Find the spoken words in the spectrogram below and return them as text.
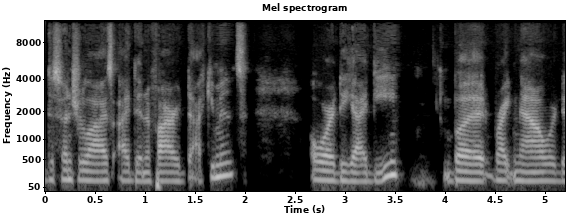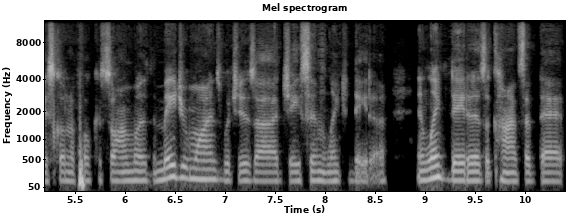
decentralized identifier document or DID. But right now we're just going to focus on one of the major ones, which is uh, JSON linked data. And linked data is a concept that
